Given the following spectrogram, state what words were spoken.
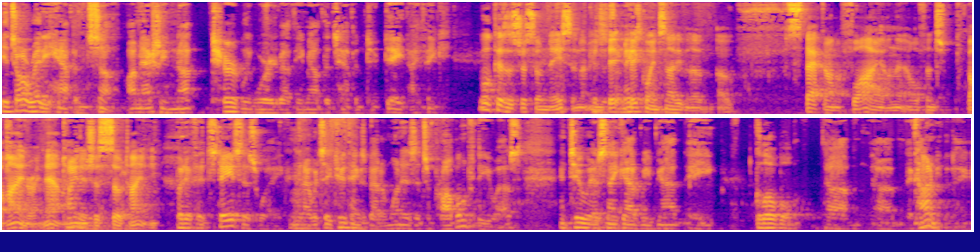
It's already happened some. I'm actually not terribly worried about the amount that's happened to date. I think. well, because it's just so nascent. I mean, Bitcoin's not even a, a speck on a fly on the elephant's behind right now. I mean, it's just so tiny. But if it stays this way, then I would say two things about it. One is it's a problem for the U.S., and two is thank God we've got a global um, uh, economy today.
